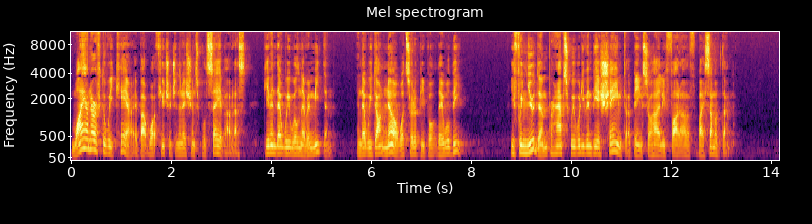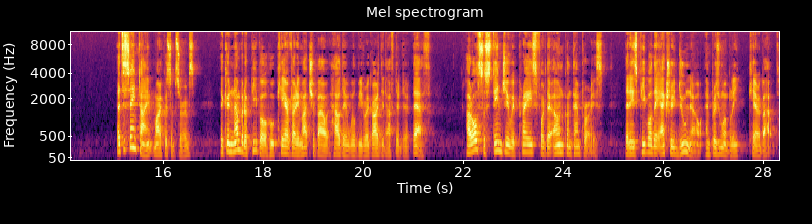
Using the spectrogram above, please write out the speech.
Why on earth do we care about what future generations will say about us, given that we will never meet them, and that we don't know what sort of people they will be? If we knew them, perhaps we would even be ashamed of being so highly thought of by some of them. At the same time, Marcus observes, a good number of people who care very much about how they will be regarded after their death are also stingy with praise for their own contemporaries, that is, people they actually do know and presumably care about.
